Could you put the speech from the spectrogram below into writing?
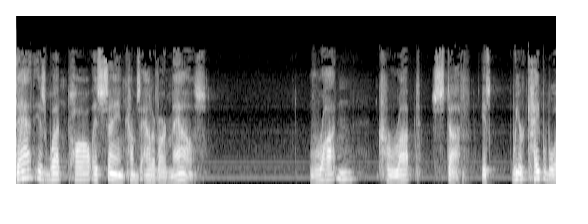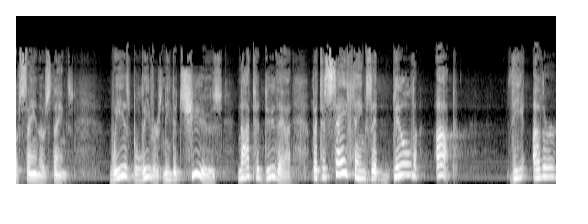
That is what Paul is saying comes out of our mouths. Rotten, corrupt stuff. Is we are capable of saying those things. We as believers need to choose not to do that, but to say things that build up the other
